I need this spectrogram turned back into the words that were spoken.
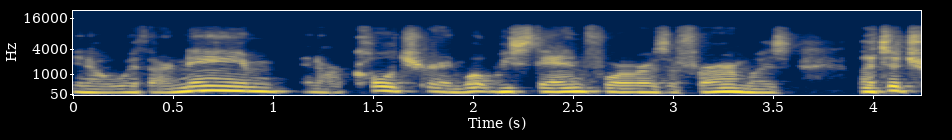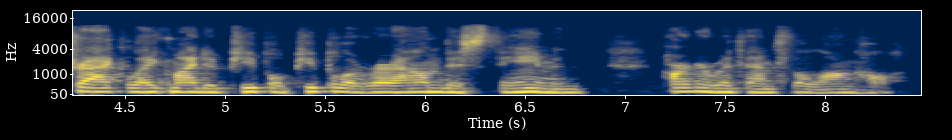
you know, with our name and our culture and what we stand for as a firm was let's attract like-minded people, people around this theme and partner with them for the long haul.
